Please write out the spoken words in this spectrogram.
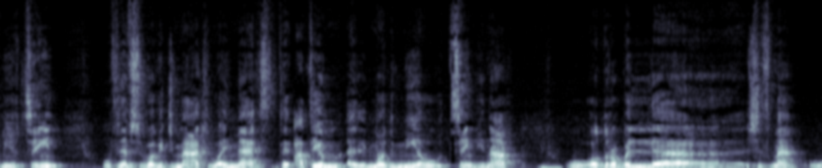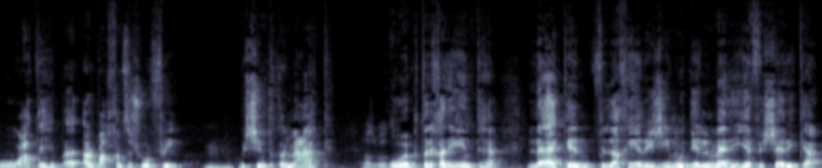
190 وفي نفس الوقت جماعة ال WiMAX أعطيهم المودم 190 دينار. وأضرب ال آه، شو اسمه وأعطيه أربع خمسة شهور free باش ينتقل معاك. مزبوط وبالطريقة دي ينتهى. لكن في الأخير يجي مدير المالية في الشركة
